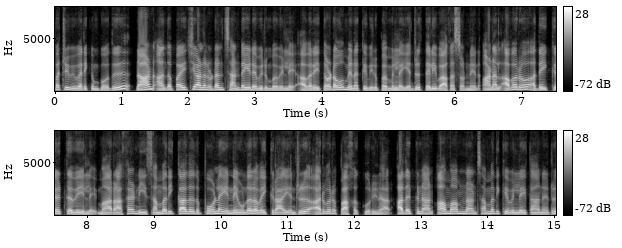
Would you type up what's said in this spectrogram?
பற்றி விவரிக்கும் போது நான் அந்த பயிற்சியாளருடன் சண்டையிட விரும்பவில்லை. அவரை தொடவும் எனக்கு விருப்பமில்லை என்று தெளிவாக சொன்னேன். ஆனால் அவரோ அதை கேட்கவே இல்லை. மாறாக நீ சம்மதிக்காதது போல என்னை உணர வைக்கிறாய் என்று அருவருப்பாக கூறினார். அதற்கு நான் ஆமாம் நான் சம்மதிக்கவில்லை தான் என்று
